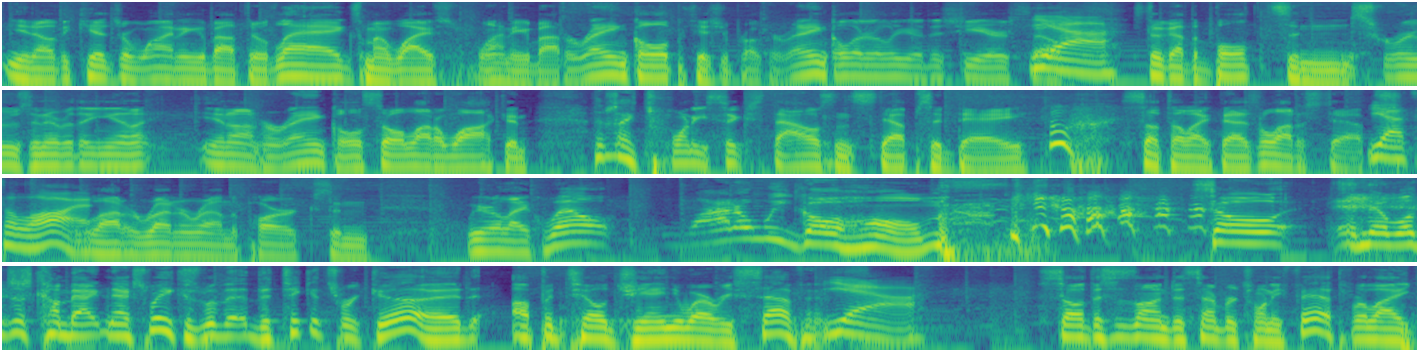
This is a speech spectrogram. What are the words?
you know, the kids are whining about their legs. My wife's whining about her ankle because she broke her ankle earlier this year. So Yeah. still got the bolts and screws and everything in, in on her ankle. So a lot of walking. There's like 26,000 steps a day, something like that. It's a lot of steps. Yeah, it's a lot. A lot of running around the parks. And we were like, well, why don't we go home? so, and then we'll just come back next week because the, the tickets were good up until January 7th. Yeah. So this is on December 25th. We're like,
